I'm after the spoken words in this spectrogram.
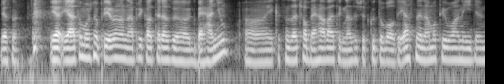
Jasné. Ja, ja to možno prirovnám napríklad teraz e, k behaniu. E, keď som začal behávať, tak na začiatku to bolo jasné, namotivovaný, idem,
